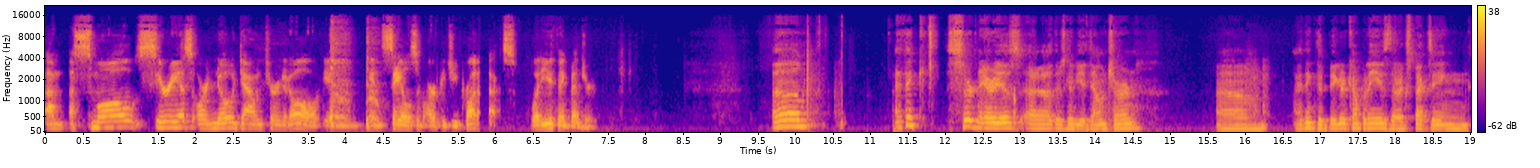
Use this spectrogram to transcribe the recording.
um, a small, serious, or no downturn at all in in sales of RPG products? What do you think, Venger? Um, I think certain areas uh, there's going to be a downturn. Um, I think the bigger companies they're expecting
